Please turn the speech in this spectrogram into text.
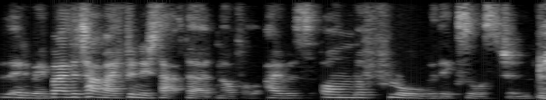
But anyway, by the time I finished that third novel, I was on the floor with exhaustion.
